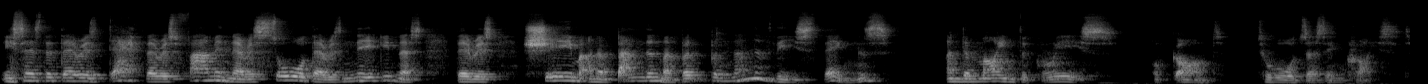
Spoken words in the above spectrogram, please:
He says that there is death, there is famine, there is sword, there is nakedness, there is shame and abandonment, but, but none of these things undermine the grace of God towards us in Christ.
